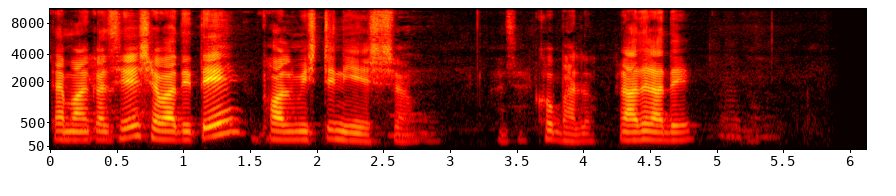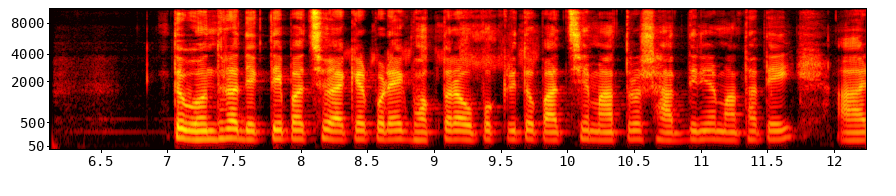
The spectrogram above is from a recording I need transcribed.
তাই মার কাছে সেবা দিতে ফল মিষ্টি নিয়ে এসছো। আচ্ছা খুব ভালো। রাধে রাধে। তো বন্ধুরা দেখতেই পাচ্ছ, একের পর এক ভক্তরা উপকৃত পাচ্ছে মাত্র সাত দিনের মাথাতেই। আর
